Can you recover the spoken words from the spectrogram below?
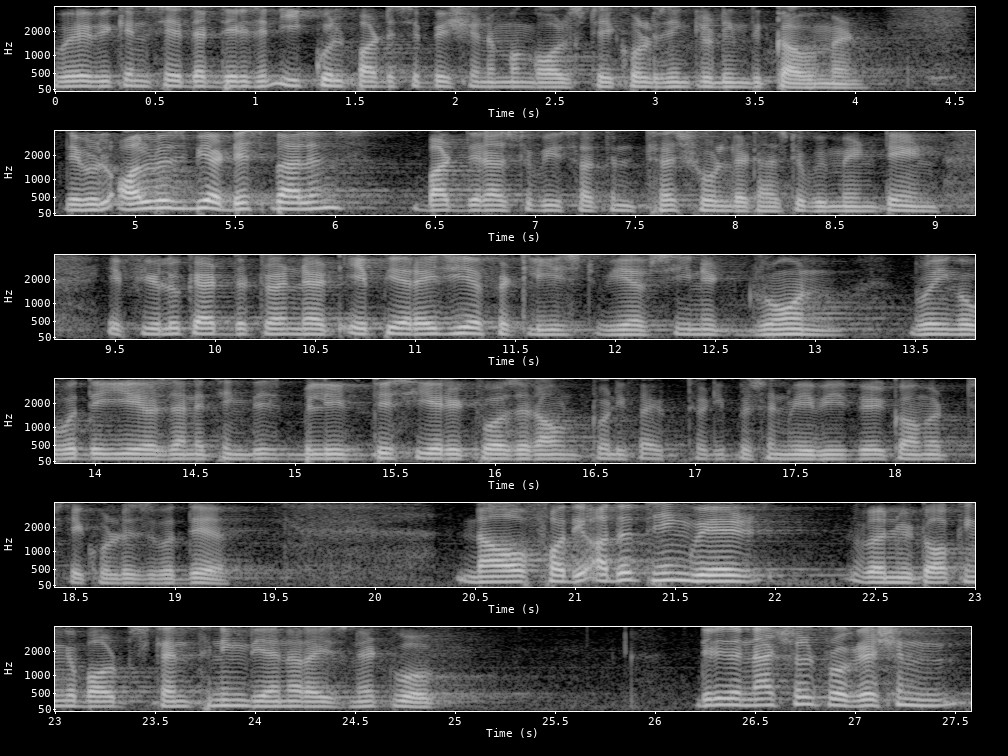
where we can say that there is an equal participation among all stakeholders, including the government. There will always be a disbalance, but there has to be a certain threshold that has to be maintained. If you look at the trend at APR IGF at least, we have seen it grown, growing over the years, and I think this believe this year it was around 25, 30% maybe where government stakeholders were there. Now, for the other thing where when we're talking about strengthening the NRI's network, there is a natural progression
